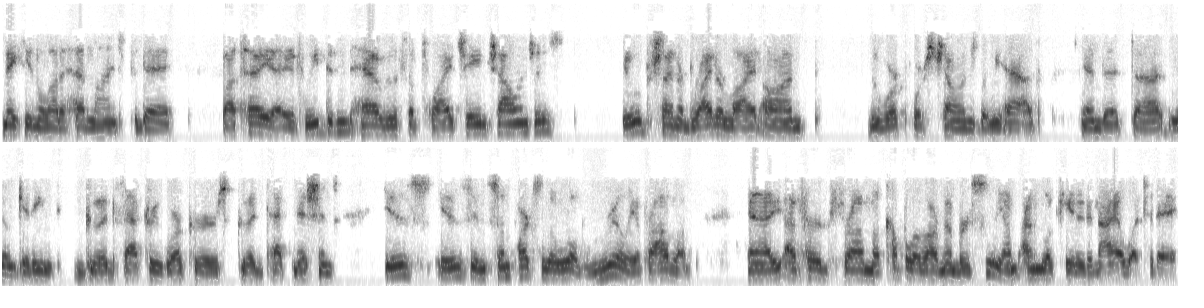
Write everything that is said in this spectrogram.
making a lot of headlines today. But I'll tell you, if we didn't have the supply chain challenges, it would shine a brighter light on the workforce challenge that we have and that uh, you know getting good factory workers, good technicians is is in some parts of the world really a problem. And I, I've heard from a couple of our members. I'm, I'm located in Iowa today.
